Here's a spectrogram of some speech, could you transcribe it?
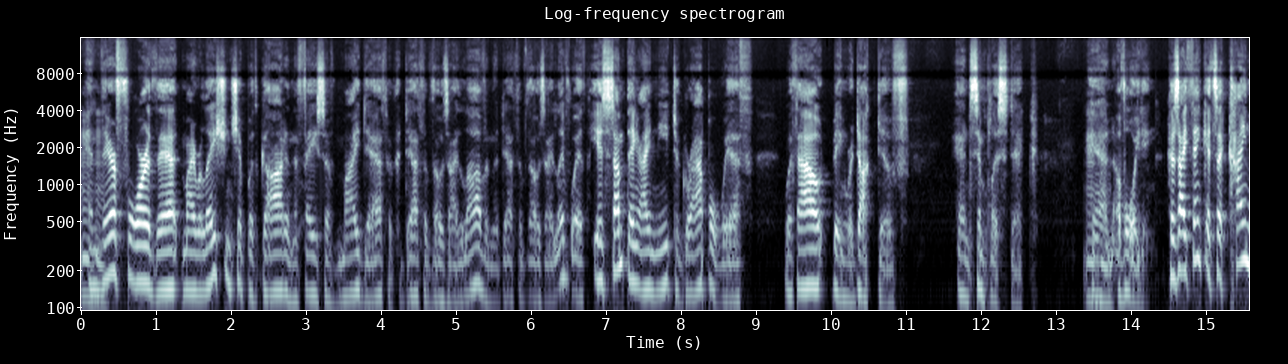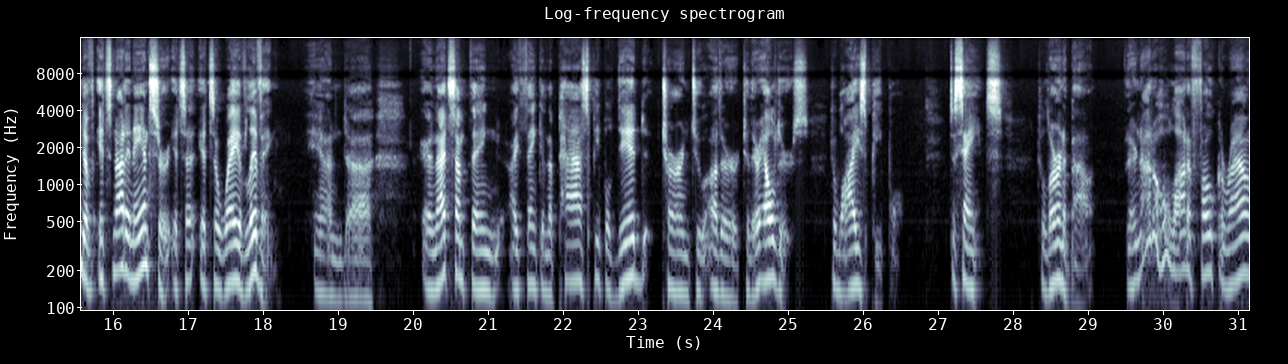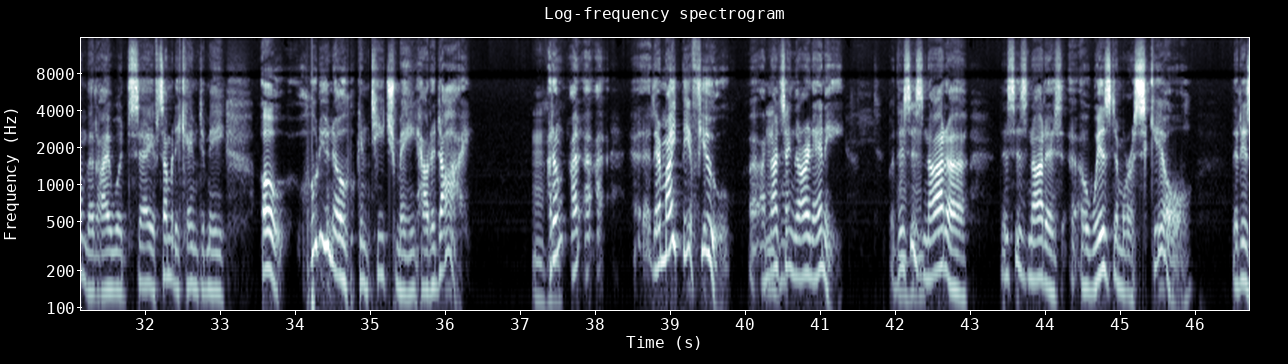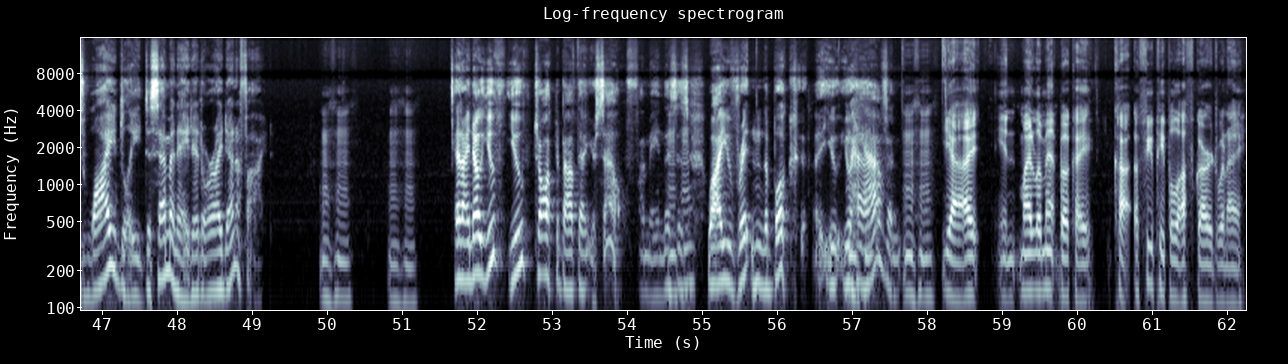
Mm-hmm. And therefore, that my relationship with God in the face of my death or the death of those I love and the death of those I live with is something I need to grapple with without being reductive and simplistic mm-hmm. and avoiding. Because I think it's a kind of it's not an answer; it's a it's a way of living, and uh, and that's something I think in the past people did turn to other to their elders, to wise people, to saints to learn about. There are not a whole lot of folk around that I would say if somebody came to me, oh, who do you know who can teach me how to die? Mhm. I don't. I, I, there might be a few. I'm not Mhm. saying there aren't any, but this is not a this is not a, a wisdom or a skill that is widely disseminated or identified. Mm-hmm. Mm-hmm. And I know you've you've talked about that yourself. I mean, this is why you've written the book you you Mhm. have, and Mm-hmm. Yeah, I in my lament book, I caught a few people off guard when I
